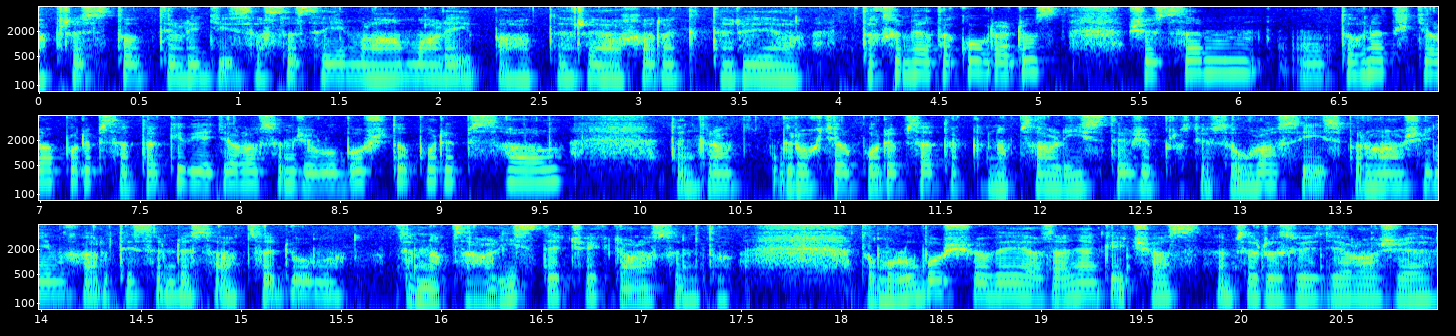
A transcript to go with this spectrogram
A přesto ty lidi zase se jim lámali páteře a charaktery. A tak jsem měla takovou radost, že jsem to hned chtěla podepsat. Taky věděla jsem, že Luboš to podepsal. Tenkrát, kdo chtěl podepsat, tak napsal lístek, že prostě souhlasí s prohlášením Charty 77. Jsem napsala lísteček, dala jsem to tomu Lubošovi a za nějaký čas jsem se dozvěděla, že,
